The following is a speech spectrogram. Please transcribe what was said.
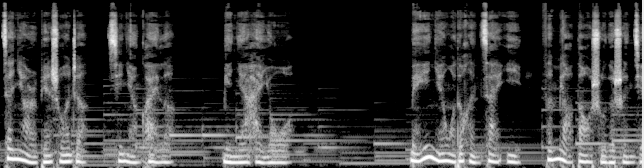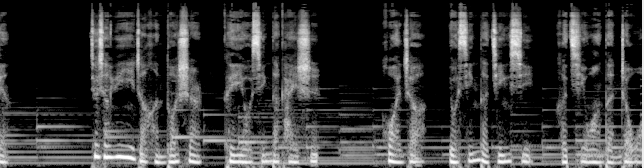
在你耳边说着“新年快乐，明年还有我”。每一年我都很在意分秒倒数的瞬间，就像寓意着很多事儿可以有新的开始，或者有新的惊喜和期望等着我。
